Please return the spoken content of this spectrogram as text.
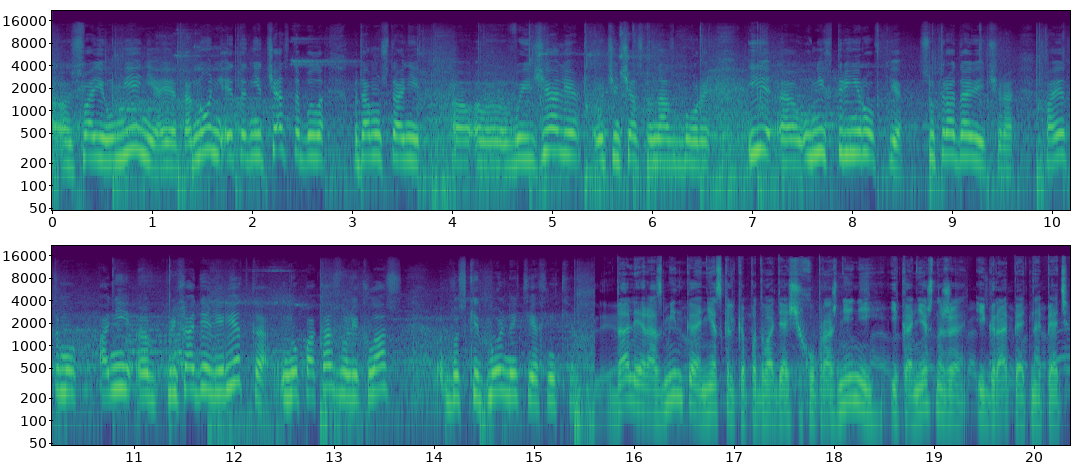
э, свои умения. Это. Но это не часто было, потому что они э, э, выезжали очень часто на сборы. И э, у них тренировки с утра до вечера. Поэтому они э, приходили редко, но показывали класс баскетбольной техники. Далее разминка, несколько подводящих упражнений и, конечно же, игра 5 на 5.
